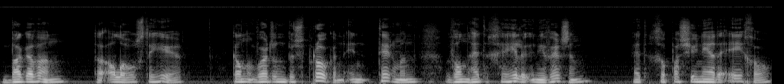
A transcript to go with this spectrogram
Bhagavan, de Allerhoogste Heer, kan worden besproken in termen van het gehele universum, het gepassioneerde ego,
